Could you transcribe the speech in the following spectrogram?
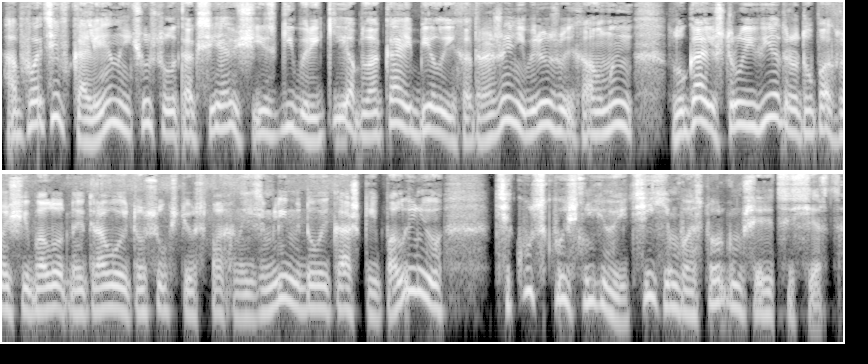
обхватив колено и чувствовала, как сияющие изгибы реки, облака и белые их отражения, березовые холмы, луга и струи ветра, то пахнущие болотной травой, то сухостью вспаханной земли, медовой кашкой и полынью, текут сквозь нее, и тихим восторгом ширится сердце.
